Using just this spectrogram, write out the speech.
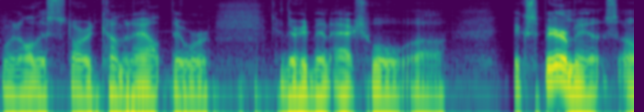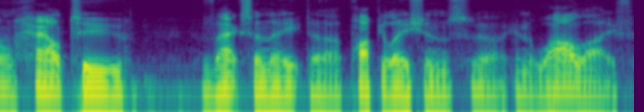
when all this started coming out, there were there had been actual uh, experiments on how to vaccinate uh, populations in the wildlife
